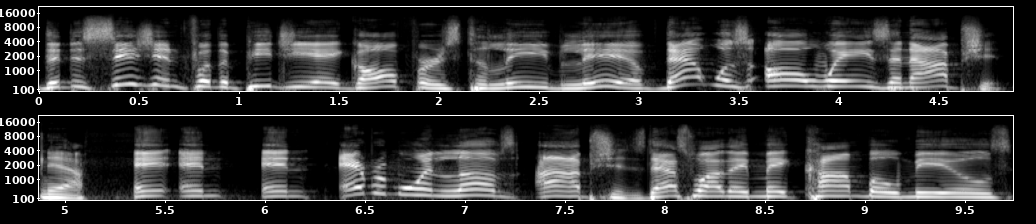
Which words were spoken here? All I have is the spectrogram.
the decision for the PGA golfers to leave LIV, that was always an option. yeah. And and and everyone loves options. That's why they make combo meals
